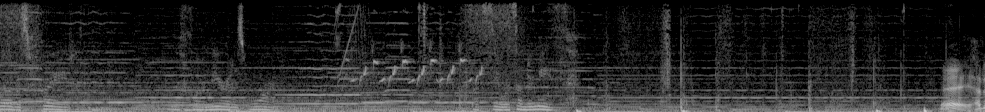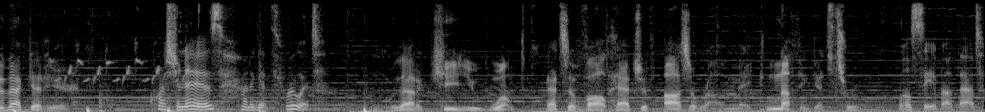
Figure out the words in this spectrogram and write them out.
rug is frayed, and the floor near it is worn. Let's see what's underneath. Hey, how did that get here? Question is, how to get through it. Without a key, you won't. That's a vault hatch of Oseram make. Nothing gets through. We'll see about that.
